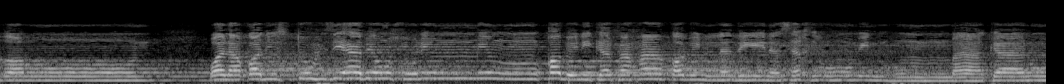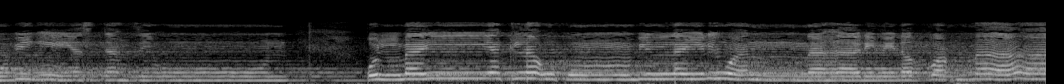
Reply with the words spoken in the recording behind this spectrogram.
ينظرون. ولقد استهزئ برسل من قبلك فحاق بالذين سخروا منهم ما كانوا به يستهزئون. قل من يكلؤكم بالليل والنهار من الرحمن.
